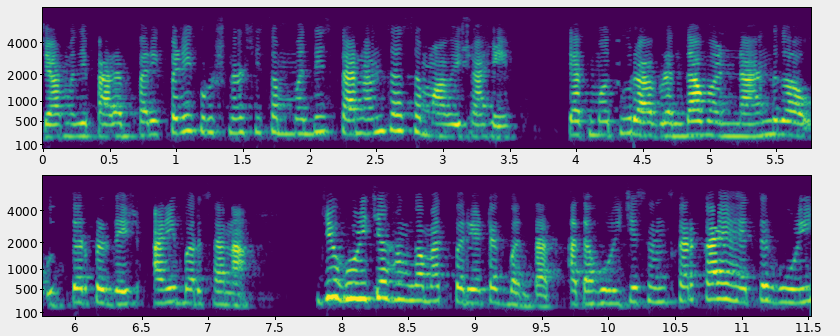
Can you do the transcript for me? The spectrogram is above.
ज्यामध्ये पारंपरिकपणे कृष्णाशी संबंधित स्थानांचा समावेश आहे. त्यात मथुरा वृंदावन नांदगाव उत्तर प्रदेश आणि बरसाना जे होळीच्या हंगामात पर्यटक बनतात. आता होळीचे संस्कार काय आहेत? तर होळी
